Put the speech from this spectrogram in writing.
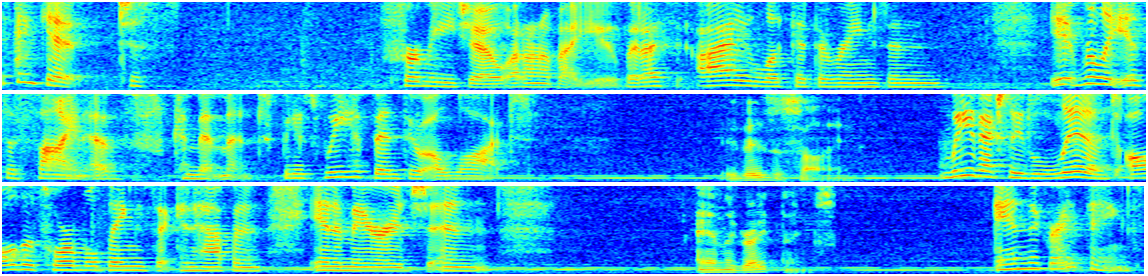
think it just, for me, Joe, I don't know about you, but I I look at the rings and it really is a sign of commitment because we have been through a lot. It is a sign. We have actually lived all those horrible things that can happen in a marriage and And the great things. and the great things.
